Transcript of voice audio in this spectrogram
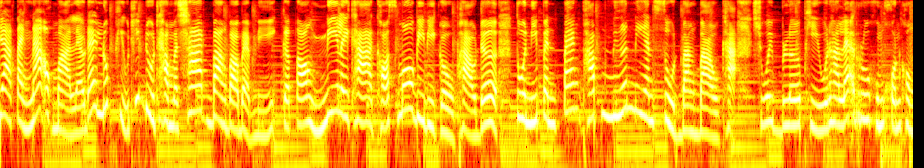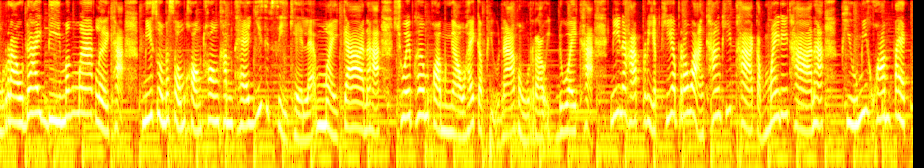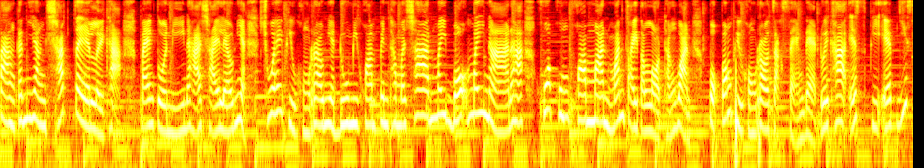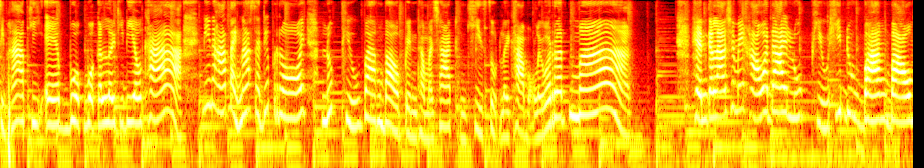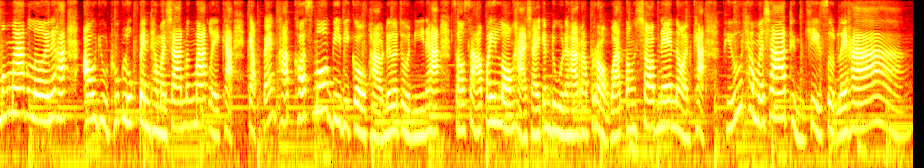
อยากแต่งหน้าออกมาแล้วได้ลุคผิวที่ดูธรรมชาติบางเบาแบบนี้ ก็ต้องนี่เลยค่ะ Cosmo BB Glow Powder ตัวนี้เป็นแป้งพับเนื้อเนียนสูตรบางเบาค่ะ ช่วยเบลอผิวนะคะ และรูขุมขนของเราได้ดีมาก ๆ เลยค่ะ มีส่วนผสมของทองคำแท้ 24K และไมก้านะคะ ช่วยเพิ่มความเงาให้กับผิวหน้าของเราอีกด้วยค่ะ นี่นะคะ เปรียบเทียบระหว่างข้างที่ทากับไม่ได้ทานะคะ ผิวมีความแตกต่างกันอย่างชัดเจนเลยค่ะ แป้งตัวนี้นะคะ ใช้แล้วเนี่ยช่วยให้ผิวของเราเนี่ยดูมีความเป็นธรรมชาติไม่โบ๊ะไม่หนานะคะ ควบคุมความมันมั่นใจตลอดทั้งวัน ปกป้องผิวของเราจากแสงแดดด้วยค่ะ SPF 25 PA บวกบวกกันเลยทีเดียวค่ะ นี่นะคะแต่งหน้าเสร็จเรียบร้อยลุคผิวบางเบาเป็นธรรมชาติถึงขีดสุดเลยค่ะ บอกเลยว่าเลิศมาก เห็นกันแล้วใช่ไหมคะว่าได้ลุคผิวที่ดูบางเบามากๆเลยนะคะ เอาอยู่ทุกลุคเป็นธรรมชาติมากๆเลยค่ะ กับแป้งพับ Cosmo BB Glow Powder ตัวนี้นะคะ สาวๆ ไปลองหาใช้กันดูนะคะ รับรองว่าต้องชอบแน่นอนค่ะ ผิวธรรมชาติถึงขีดสุดเลยค่ะ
